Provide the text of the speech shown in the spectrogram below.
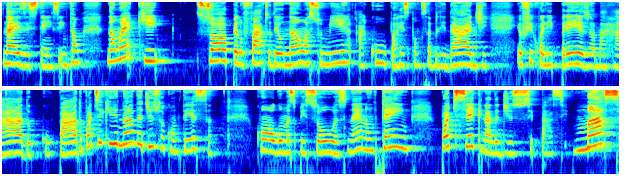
na existência. Então, não é que só pelo fato de eu não assumir a culpa, a responsabilidade, eu fico ali preso, amarrado, culpado. Pode ser que nada disso aconteça com algumas pessoas, né? Não tem, pode ser que nada disso se passe, mas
